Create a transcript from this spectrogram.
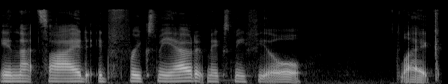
in that side. It freaks me out. It makes me feel like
